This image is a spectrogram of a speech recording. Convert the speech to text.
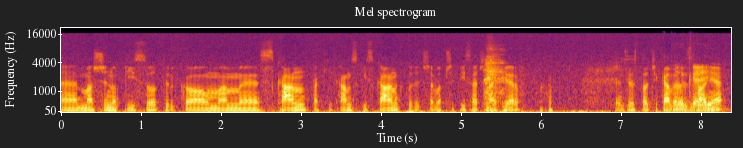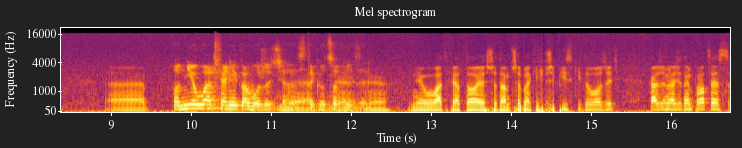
e, maszynopisu, tylko mamy skan, taki chamski skan, który trzeba przepisać najpierw. Więc jest to ciekawe Okej. wyzwanie. E, On nie ułatwia nikomu życia, nie, z tego co nie, widzę. Nie, nie ułatwia to, jeszcze tam trzeba jakieś przypiski dołożyć. W każdym razie ten proces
